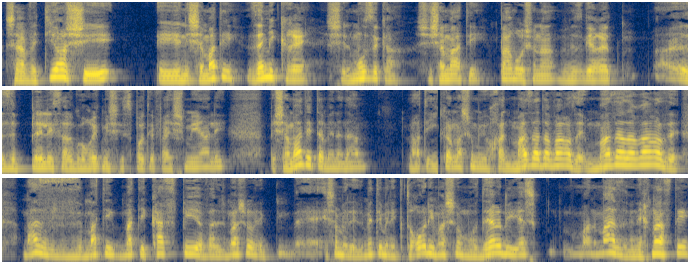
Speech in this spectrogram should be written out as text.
עכשיו, את יושי, אה, אני שמעתי, זה מקרה של מוזיקה ששמעתי פעם ראשונה במסגרת איזה פלייליסט אלגוריתמי שספוטיפיי השמיע לי, ושמעתי את הבן אדם, אמרתי, יש כאן משהו מיוחד, מה זה הדבר הזה? מה זה הדבר הזה? מה זה, מתי, מתי כספי, אבל משהו, יש שם אלמנטים אלקטרונים, משהו מודרני, יש, מה, מה זה? ונכנסתי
